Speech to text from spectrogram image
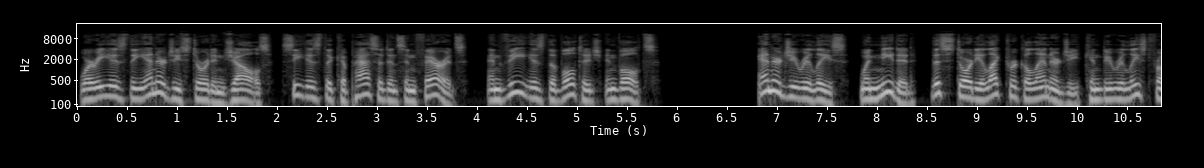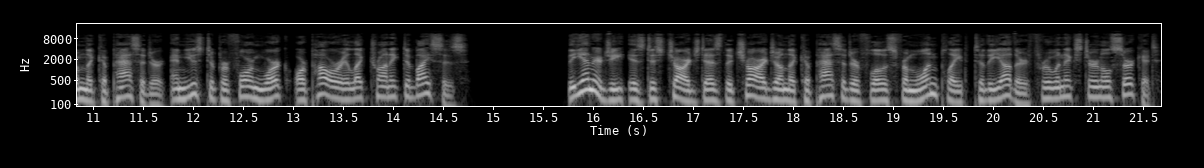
where E is the energy stored in joules, C is the capacitance in farads, and V is the voltage in volts. Energy release When needed, this stored electrical energy can be released from the capacitor and used to perform work or power electronic devices. The energy is discharged as the charge on the capacitor flows from one plate to the other through an external circuit.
